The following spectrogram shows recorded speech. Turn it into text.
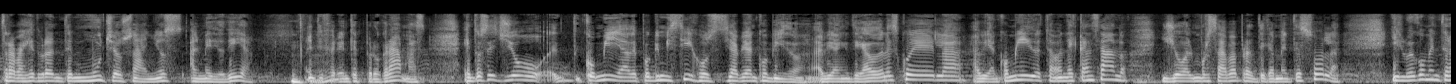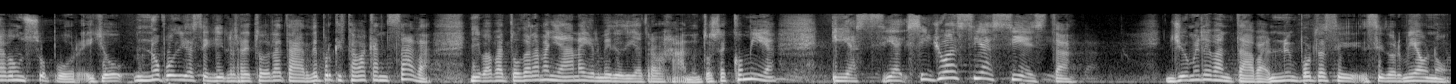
trabajé durante muchos años al mediodía en diferentes programas. Entonces yo eh, comía después que mis hijos ya habían comido, habían llegado de la escuela, habían comido, estaban descansando. Yo almorzaba prácticamente sola y luego me entraba un sopor y yo no podía seguir el resto de la tarde porque estaba cansada. Llevaba toda la mañana y el mediodía trabajando. Entonces comía y hacía, si yo hacía siesta, yo me levantaba, no importa si, si dormía o no,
